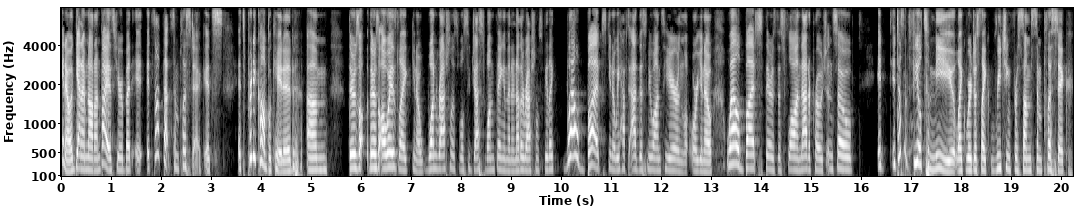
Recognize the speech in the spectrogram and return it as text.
you know again i'm not unbiased here but it, it's not that simplistic it's it's pretty complicated um, there's there's always like you know one rationalist will suggest one thing and then another rationalist will be like well but you know we have to add this nuance here and or you know well but there's this flaw in that approach and so it it doesn't feel to me like we're just like reaching for some simplistic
